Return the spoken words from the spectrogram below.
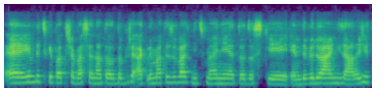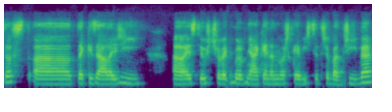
eh, je vždycky potřeba se na to dobře aklimatizovat, nicméně je to dosti individuální záležitost a taky záleží, jestli už člověk byl v nějaké nadmorské výšce třeba dříve,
